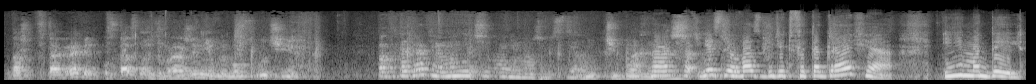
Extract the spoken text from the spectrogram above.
Потому что фотография это пускасное изображение в любом случае. По фотографии мы ничего не можем сделать. Ничего А не Хорошо, можем сделать. если у вас будет фотография и модель,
